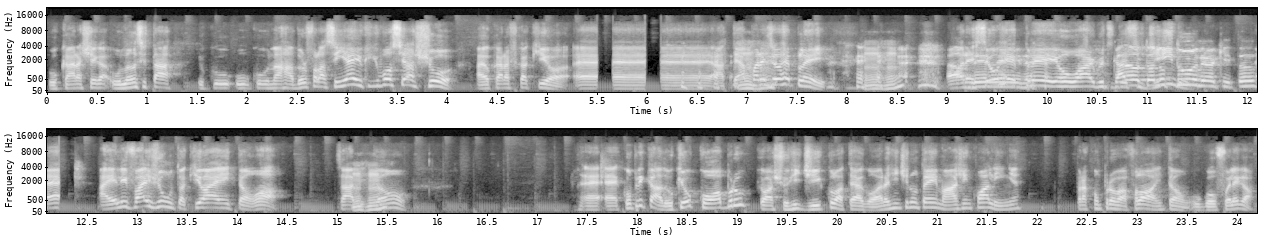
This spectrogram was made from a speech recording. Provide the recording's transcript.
o cara chega, o lance tá. O, o, o, narrador fala assim: e aí, o que, que você achou? Aí o cara fica aqui, ó. É, é, é até uhum. apareceu o replay. Uhum. Apareceu o né? replay, né? ou o árbitro cara, decidindo. Eu tô no túnel aqui. Tô... É, aí ele vai junto aqui, ó. então, ó. Sabe? Uhum. Então. É, é complicado. O que eu cobro, que eu acho ridículo até agora, a gente não tem a imagem com a linha para comprovar. Falar, ó, então, o gol foi legal.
